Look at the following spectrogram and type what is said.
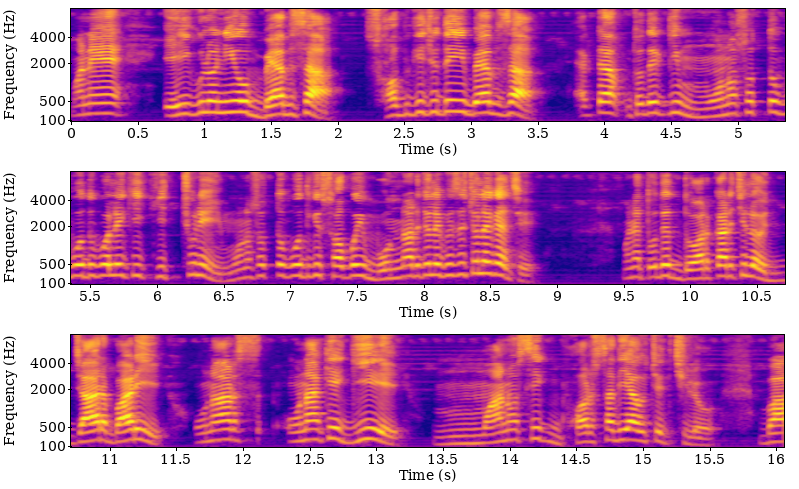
মানে এইগুলো নিয়েও ব্যবসা, সব কিছুতেই ব্যবসা। একটা তোদের কি মনসত্ব বোধ বলে কি কিচ্ছু নেই? মনসত্ব বোধ কি সব ওই বন্যার জলে ভেসে চলে গেছে? মানে তোদের দরকার ছিল, যার বাড়ি ওনার, ওনাকে গিয়ে মানসিক ভরসা দেওয়া উচিত ছিল। বা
